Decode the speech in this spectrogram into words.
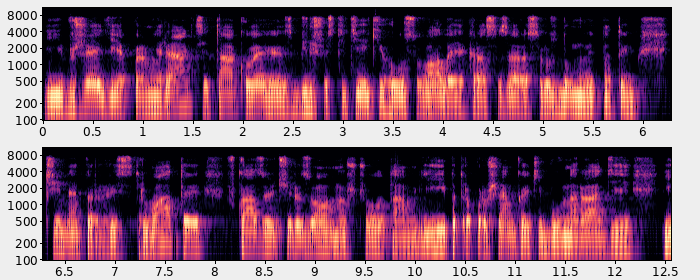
і вже є певні реакції. Та колеги з більшості, ті, які голосували, якраз зараз роздумують над тим, чи не перереєструвати, вказуючи резонно, що там і Петро Порошенко, який був на раді, і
